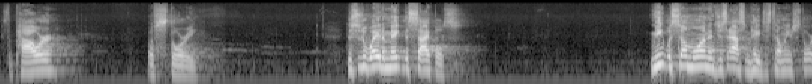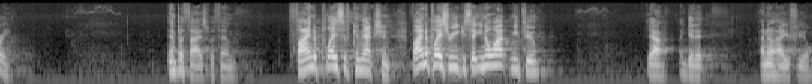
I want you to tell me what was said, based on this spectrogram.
It's the power of story. This is a way to make disciples. Meet with someone and just ask them, hey, just tell me your story. Empathize with them. Find a place of connection. Find a place where you can say, you know what? Me too. Yeah, I get it. I know how you feel.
